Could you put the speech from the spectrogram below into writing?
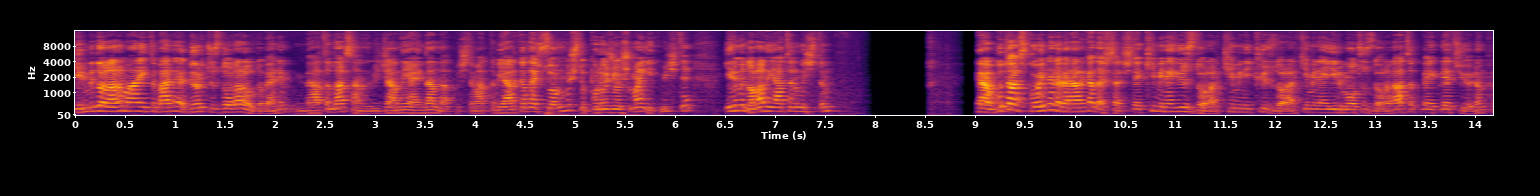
20 dolarım an itibariyle 400 dolar oldu benim. Hatırlarsanız bir canlı yayında anlatmıştım. Hatta bir arkadaş sormuştu. Proje hoşuma gitmişti. 20 dolar yatırmıştım. Ya bu tarz coinlere ben arkadaşlar işte kimine 100 dolar, kimine 200 dolar, kimine 20-30 dolar atıp bekletiyorum.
